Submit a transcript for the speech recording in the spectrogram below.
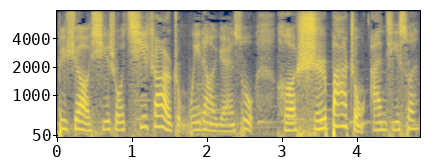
必须要吸收七十二种微量元素和十八种氨基酸。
